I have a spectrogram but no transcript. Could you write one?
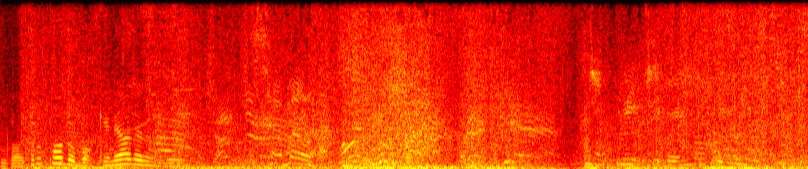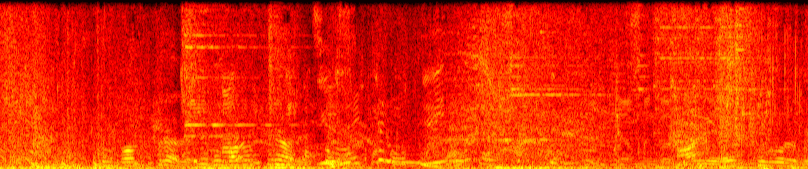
이거 트루퍼도 먹긴 해야 되는데 뽕 터트려야 돼. 뽕 터트려야 돼. 아니 에스티브를 놓지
